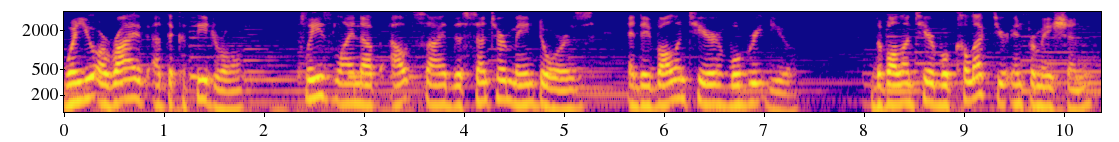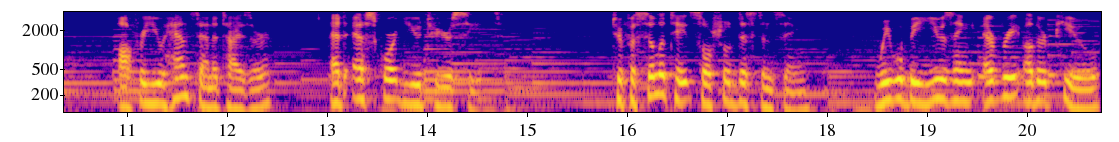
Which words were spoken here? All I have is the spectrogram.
When you arrive at the cathedral, please line up outside the center main doors and a volunteer will greet you. The volunteer will collect your information, offer you hand sanitizer, and escort you to your seat. To facilitate social distancing, we will be using every other pew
